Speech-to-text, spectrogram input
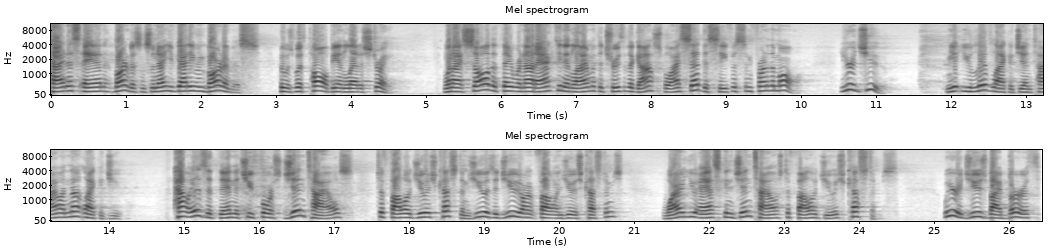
Titus and Barnabas. And so now you've got even Barnabas, who was with Paul, being led astray. When I saw that they were not acting in line with the truth of the gospel, I said to Cephas in front of them all, You're a Jew, and yet you live like a Gentile and not like a Jew. How is it then that you force Gentiles to follow Jewish customs? You, as a Jew, aren't following Jewish customs. Why are you asking Gentiles to follow Jewish customs? We are Jews by birth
